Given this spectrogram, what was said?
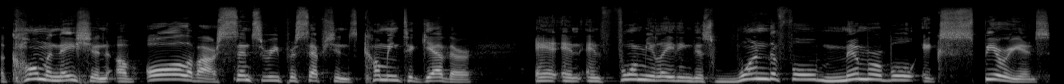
a culmination of all of our sensory perceptions coming together and, and, and formulating this wonderful, memorable experience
